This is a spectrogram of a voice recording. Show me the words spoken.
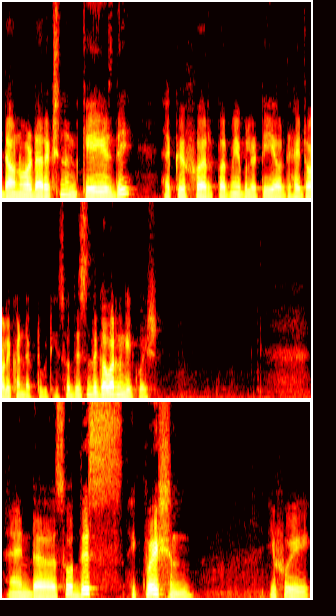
downward direction and k is the aquifer permeability or the hydraulic conductivity. So, this is the governing equation and uh, so this equation if we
